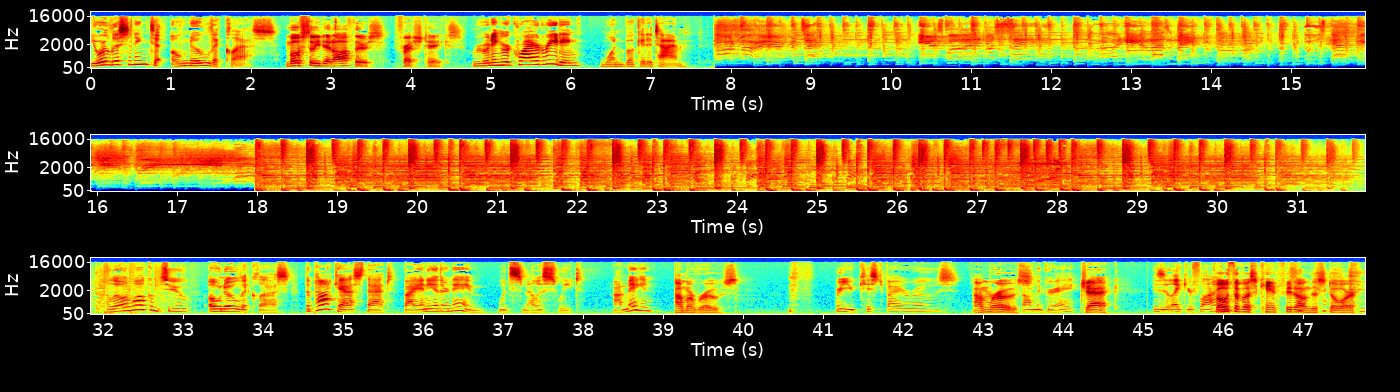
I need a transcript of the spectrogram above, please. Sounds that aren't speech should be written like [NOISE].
You're listening to Oh No Lit Class. Mostly dead authors. Fresh takes. Ruining required reading, one book at a time. Lit Class, the podcast that, by any other name, would smell as sweet. I'm Megan. I'm a rose. [LAUGHS] Were you kissed by a rose I'm Rose. on the gray? Jack. Is it like you're flying? Both of us can't fit on this door. [LAUGHS]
